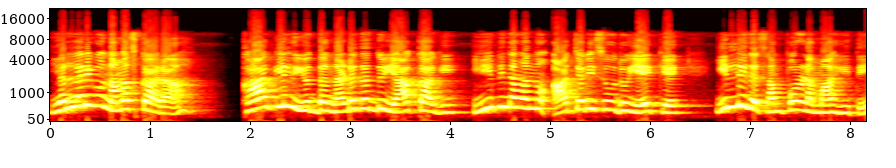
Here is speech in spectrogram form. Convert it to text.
ಎಲ್ಲರಿಗೂ ನಮಸ್ಕಾರ. ಕಾರ್ಗಿಲ್ ಯುದ್ಧ ನಡೆದದ್ದು ಯಾಕಾಗಿ? ಈ ದಿನವನ್ನು ಆಚರಿಸುವುದು ಏಕೆ? ಇಲ್ಲಿದೆ ಸಂಪೂರ್ಣ ಮಾಹಿತಿ.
